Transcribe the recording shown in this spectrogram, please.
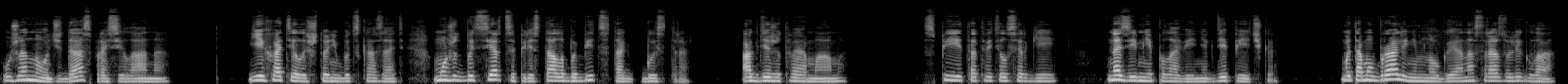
«Уже ночь, да?» — спросила она. Ей хотелось что-нибудь сказать. Может быть, сердце перестало бы биться так быстро. «А где же твоя мама?» «Спит», — ответил Сергей. «На зимней половине, где печка. Мы там убрали немного, и она сразу легла.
